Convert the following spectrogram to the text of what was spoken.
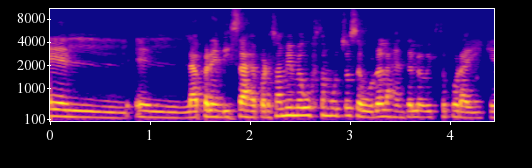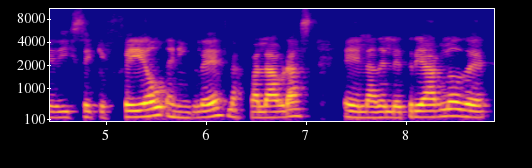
el, el, aprendizaje. Por eso a mí me gusta mucho, seguro la gente lo ha visto por ahí, que dice que fail en inglés, las palabras, eh, la de letrearlo de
